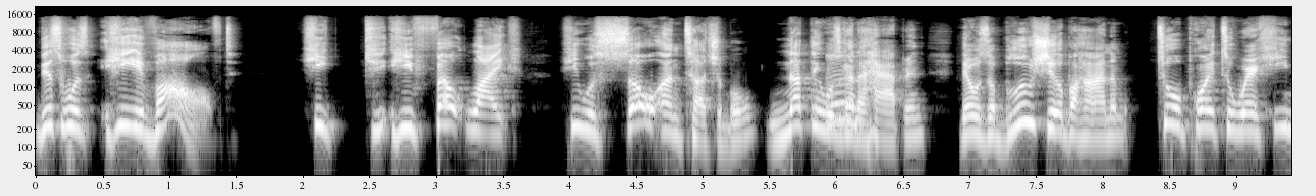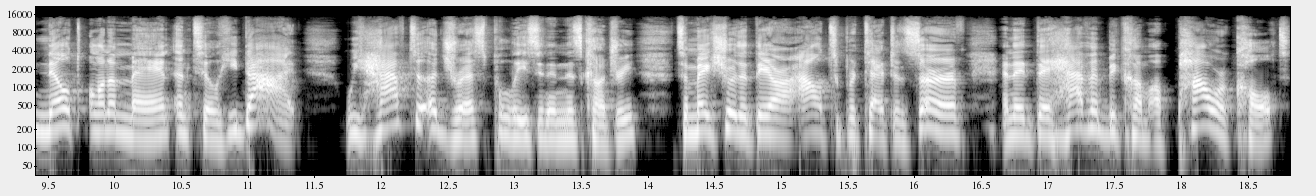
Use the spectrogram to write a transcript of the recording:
this was he evolved. He he, he felt like he was so untouchable. Nothing was mm. going to happen. There was a blue shield behind him to a point to where he knelt on a man until he died. We have to address policing in this country to make sure that they are out to protect and serve and that they haven't become a power cult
